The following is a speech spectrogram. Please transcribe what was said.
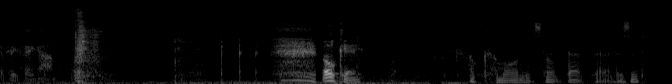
everything up. Okay. Oh, come on. It's not that bad, is it?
